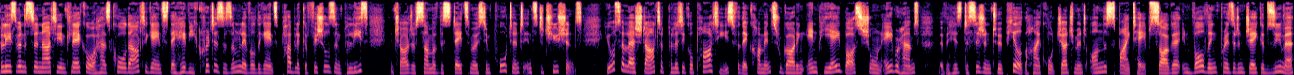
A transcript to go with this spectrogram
Police Minister Nathi Nhleko has called out against the heavy criticism levelled against public officials and police in charge of some of the state's most important institutions. He also lashed out at political parties for their comments regarding NPA boss Shaun Abrahams over his decision to appeal the High Court judgment on the spy tape saga involving President Jacob Zuma,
